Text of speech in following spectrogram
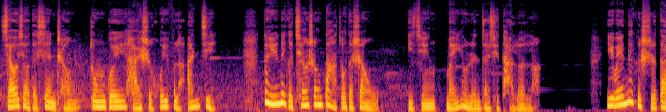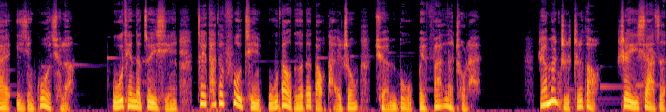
小小的县城终归还是恢复了安静。对于那个枪声大作的上午，已经没有人再去谈论了，以为那个时代已经过去了。吴天的罪行，在他的父亲吴道德的倒台中全部被翻了出来。人们只知道。这一下子，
